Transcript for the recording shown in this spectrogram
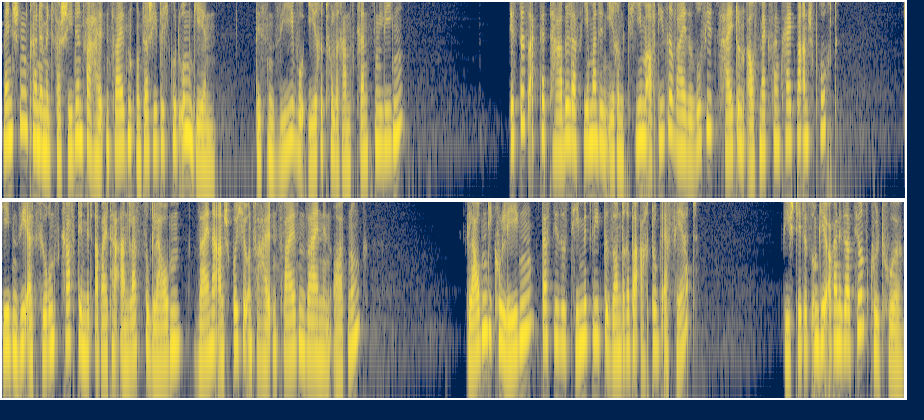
Menschen können mit verschiedenen Verhaltensweisen unterschiedlich gut umgehen. Wissen Sie, wo Ihre Toleranzgrenzen liegen? Ist es akzeptabel, dass jemand in Ihrem Team auf diese Weise so viel Zeit und Aufmerksamkeit beansprucht? Geben Sie als Führungskraft dem Mitarbeiter Anlass zu glauben, seine Ansprüche und Verhaltensweisen seien in Ordnung? Glauben die Kollegen, dass dieses Teammitglied besondere Beachtung erfährt? Wie steht es um die Organisationskultur?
